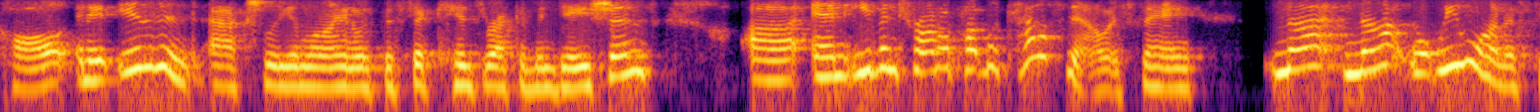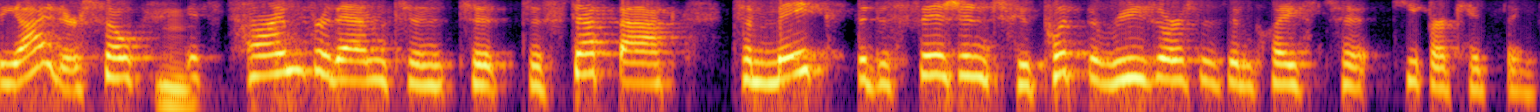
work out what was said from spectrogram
call, and it isn't actually in line with the sick kids recommendations. Uh, and even Toronto Public Health now is saying not not what we want to see either. So mm. it's time for them to, to to step back, to make the decision, to put the resources in place to keep our kids safe.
